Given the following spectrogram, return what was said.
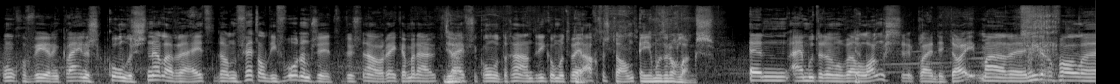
ongeveer een kleine seconde sneller rijdt... dan Vettel die voor hem zit. Dus nou, reken maar uit. Ja. Vijf seconden te gaan, 3,2 ja. achterstand. En je moet er nog langs. En hij moet er dan nog wel ja. langs, een klein detail. Maar uh, in ieder geval uh,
